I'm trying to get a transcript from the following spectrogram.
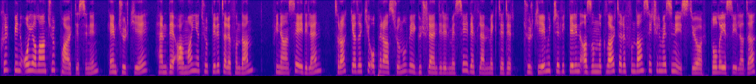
40 bin oy alan Türk Partisi'nin hem Türkiye hem de Almanya Türkleri tarafından finanse edilen Trakya'daki operasyonu ve güçlendirilmesi hedeflenmektedir. Türkiye müttefiklerin azınlıklar tarafından seçilmesini istiyor. Dolayısıyla da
